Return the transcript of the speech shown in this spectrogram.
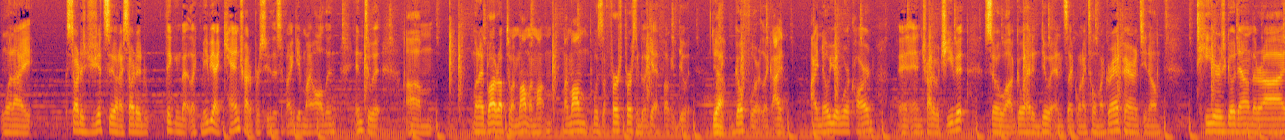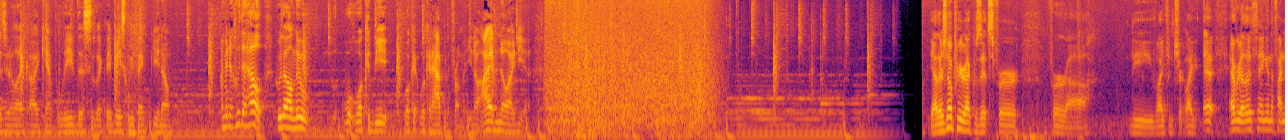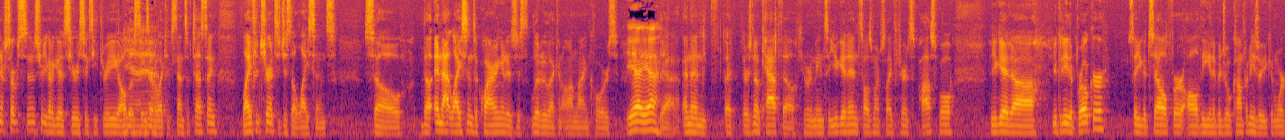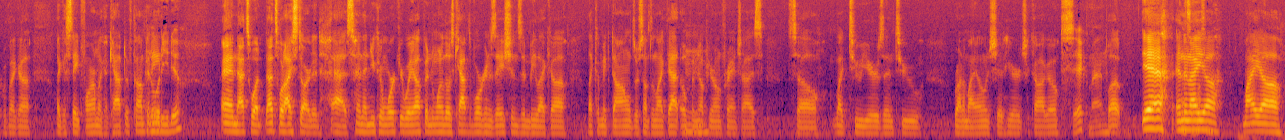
when I started jujitsu and I started thinking that like maybe I can try to pursue this if I give my all in into it. Um, when I brought it up to my mom, my mom, my mom was the first person to be like, "Yeah, fucking do it. Yeah. Like, go for it. Like I, I know you'll work hard and, and try to achieve it. So uh, go ahead and do it." And it's like when I told my grandparents, you know, tears go down their eyes. They're like, "I can't believe this." Like they basically think, you know, I mean, who the hell, who the hell knew what, what could be, what could, what could happen from it? You know, I had no idea. Yeah, there's no prerequisites for for uh, the life insurance. Like e- every other thing in the financial services industry, you got to get a Series 63, all those Yeah, things that are like extensive testing. Life insurance is just a license. So the and that license acquiring it is just literally like an online course. Yeah, yeah. Yeah, and then like, there's no cap though. You know what I mean? So you get in, sell as much life insurance as possible. You get uh, you could either broker, so you could sell for all the individual companies, or you can work with like a like a state farm, like a captive company And what do you do? And that's what that's what I started as. And then you can work your way up in one of those captive organizations and be like a like a McDonald's or something like that, opening up Mhm. your own franchise. So like two years into running my own shit here in Chicago. Sick, man. But yeah, and then I awesome. uh, my uh,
